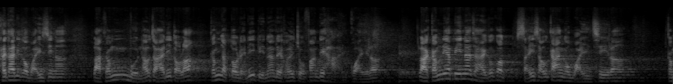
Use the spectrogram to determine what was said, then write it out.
睇睇呢個位先啦。嗱，咁門口就喺呢度啦。咁入到嚟呢邊咧，你可以做翻啲鞋櫃啦。嗱，咁呢一邊咧就係嗰個洗手間嘅位置啦。咁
